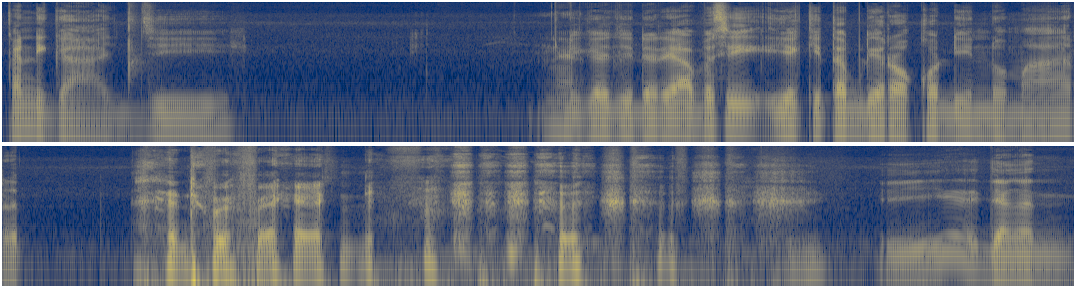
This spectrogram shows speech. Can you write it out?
Kan digaji. Ya. digaji dari apa sih? Ya kita beli rokok di Indomaret. Ada BPN iya jangan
